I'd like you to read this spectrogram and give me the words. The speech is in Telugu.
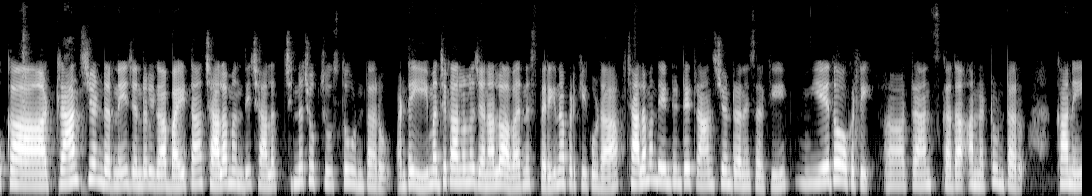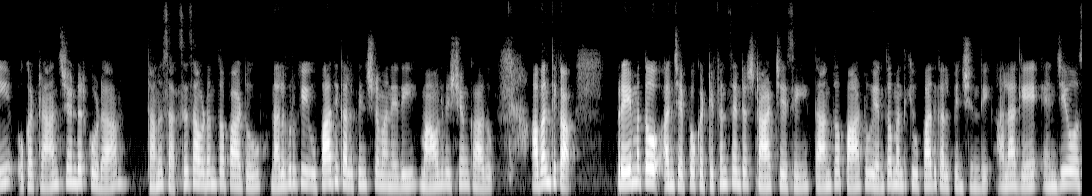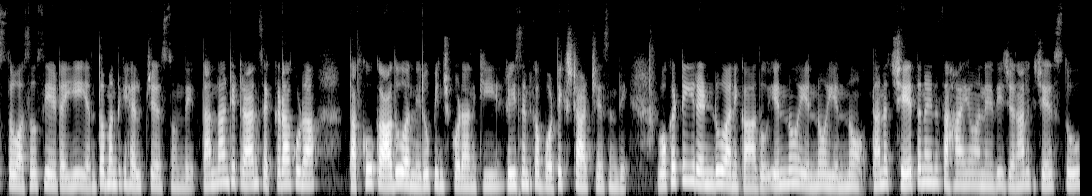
ఒక ట్రాన్స్‌జెండర్‌ని జనరల్‌గా బయట చాలామంది చాలా చిన్న చూపు చూస్తూ ఉంటారు. అంటే ఈ మధ్య కాలంలో జనాల్లో అవేర్‌నెస్ పెరిగినప్పటికీ కూడా చాలామంది ఏంటంటే ట్రాన్స్‌జెండర్ అనేసరికి ఏదో ఒకటి ట్రాన్స్ కదా అన్నట్టు ఉంటారు. కానీ ఒక ట్రాన్స్‌జెండర్ కూడా తను సక్సెస్ అవడంతో పాటు నలుగురికి ఉపాధి కల్పించడం అనేది మామూలు విషయం కాదు. అవంతిక ప్రేమతో అని చెప్పి ఒక టిఫిన్ సెంటర్ స్టార్ట్ చేసి దాంతో పాటు ఎంతోమందికి ఉపాధి కల్పించింది. అలాగే ఎన్‌జీఓస్‌తో అసోసియేట్ అయ్యి ఎంతోమందికి హెల్ప్ చేస్తుంది. తనలాంటి ట్రాన్స్ ఎక్కడా కూడా తక్కువ కాదు అని నిరూపించుకోవడానికి రీసెంట్‌గా బొటిక్ స్టార్ట్ చేసింది. 1, 2 అని కాదు ఎన్నో, ఎన్నో, ఎన్నో తన చేతనైన సహాయం అనేది జనాలకి చేస్తూ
